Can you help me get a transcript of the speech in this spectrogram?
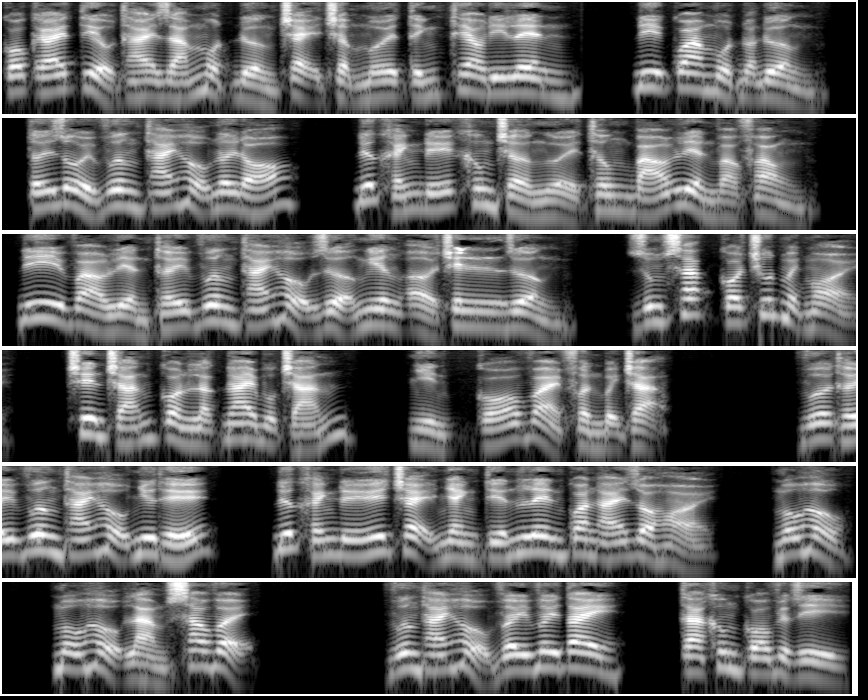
có cái tiểu thái giám một đường chạy chậm mới tính theo đi lên, đi qua một đoạn đường, tới rồi vương thái hậu nơi đó, Đức Khánh Đế không chờ người thông báo liền vào phòng, đi vào liền thấy vương thái hậu dựa nghiêng ở trên giường, dung sắc có chút mệt mỏi, trên trán còn lạc đai buộc chán, nhìn có vài phần bệnh trạng. Vừa thấy vương thái hậu như thế, Đức Khánh Đế chạy nhanh tiến lên quan ái dò hỏi, mẫu hậu, mẫu hậu làm sao vậy? Vương Thái Hậu vây vây tay, ta không có việc gì,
